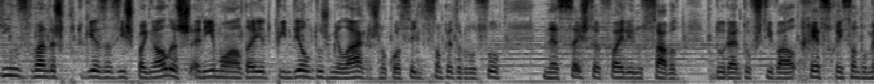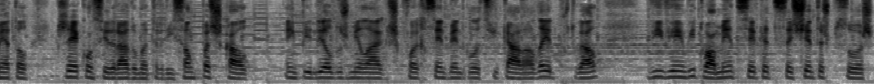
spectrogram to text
15 bandas portuguesas e espanholas animam a aldeia de Pindelo dos Milagres, no Conselho de São Pedro do Sul, na sexta-feira e no sábado, durante o festival Ressurreição do Metal, que já é considerado uma tradição pascal. Em Pindelo dos Milagres, que foi recentemente classificada a aldeia de Portugal, vivem habitualmente cerca de 600 pessoas,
